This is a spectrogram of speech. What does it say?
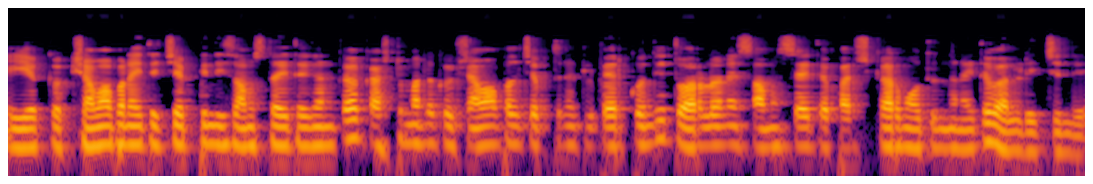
ఈ యొక్క క్షమాపణ అయితే చెప్పింది సంస్థ అయితే కనుక కస్టమర్లకు క్షమాపణలు చెప్తున్నట్లు పేర్కొంది త్వరలోనే సమస్య అయితే పరిష్కారం అవుతుందని అయితే వెల్లడించింది.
